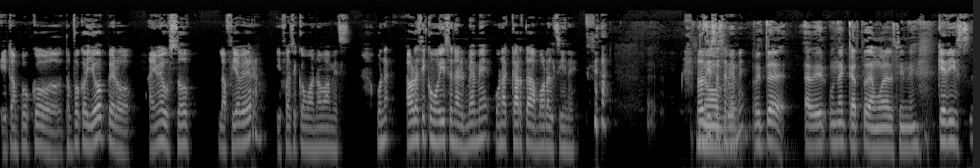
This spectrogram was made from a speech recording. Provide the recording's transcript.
Y tampoco, tampoco yo, pero a mí me gustó. La fui a ver y fue así como, no mames. Una, ahora sí como dicen en el meme, una carta de amor al cine. ¿No has visto ese meme? Ahorita, a ver, una carta de amor al cine. ¿Qué dice?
